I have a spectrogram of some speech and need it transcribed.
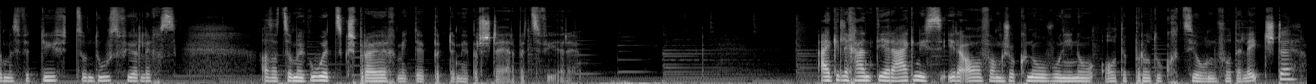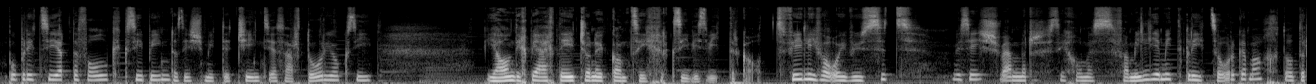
um ein vertieftes und ausführliches, also um ein gutes Gespräch mit jemandem über Sterben zu führen. Eigentlich haben die Ereignisse ihren Anfang schon genommen, als ich noch an der Produktion der letzten publizierten Folge war. Das war mit der Cinzia Sartorio. Ja, und ich bin eigentlich dort schon nicht ganz sicher, wie es weitergeht. Viele von euch wissen, wie es ist, wenn man sich um ein Familienmitglied Sorgen macht oder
